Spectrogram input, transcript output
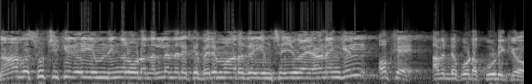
നാവ് സൂക്ഷിക്കുകയും നിങ്ങളോട് നല്ല നിലക്ക് പെരുമാറുകയും ചെയ്യുകയാണെങ്കിൽ ഓക്കെ അവന്റെ കൂടെ കൂടിക്കോ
